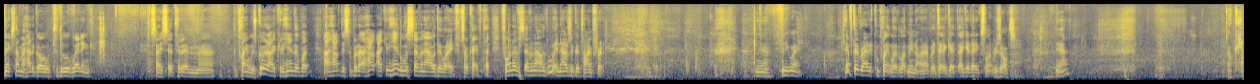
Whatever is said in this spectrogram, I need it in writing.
next time I had to go to do a wedding, so I said to them, uh, the plane was good. I could handle, but I have this, but I have, I can handle a seven-hour delay. If it's okay, if, that, if you want to have a seven-hour delay, now's a good time for it. yeah. Anyway, if to write a complaint letter, let me know. I get I get excellent results. Yeah? Okay.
